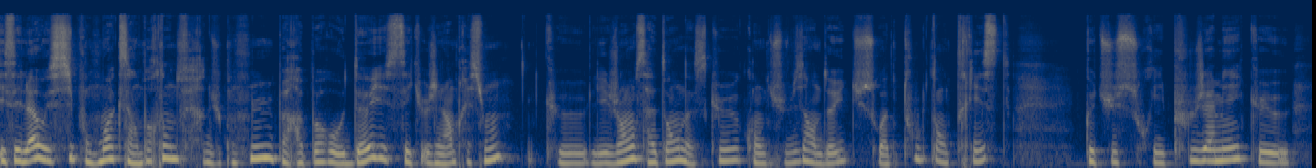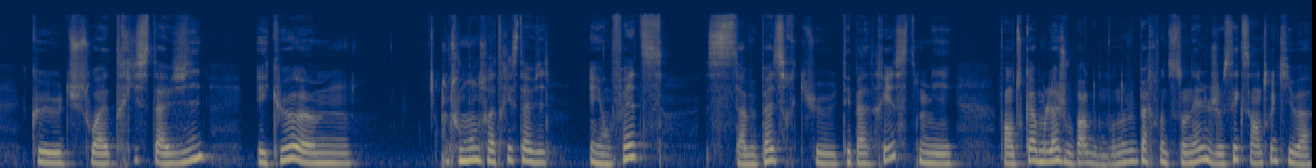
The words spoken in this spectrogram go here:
Et c'est là aussi pour moi que c'est important de faire du contenu par rapport au deuil, c'est que j'ai l'impression que les gens s'attendent à ce que quand tu vis un deuil, tu sois tout le temps triste, que tu souris plus jamais, que, que tu sois triste à vie et que euh, tout le monde soit triste à vie. Et en fait, ça veut pas dire que t'es pas triste, mais enfin, en tout cas, là, je vous parle de mon point de vue personnel. Je sais que c'est un truc qui va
